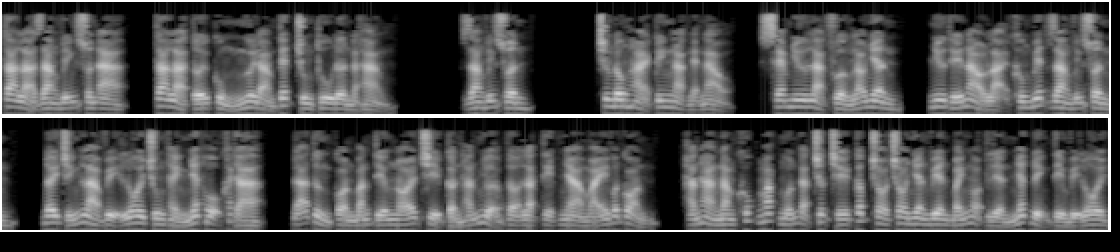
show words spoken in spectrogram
ta là giang vĩnh xuân a, ta là tới cùng ngươi làm tết trung thu đơn đặt hàng. Giang vĩnh xuân? Trương đông hải kinh ngạc nghẹn nào, xem như lạc phường lão nhân, như thế nào lại không biết giang vĩnh xuân, đây chính là vị lôi trung thành nhất hộ khách a, đã từng còn bắn tiếng nói chỉ cần hắn nhựa tợ lặt tiệp nhà máy vẫn còn, hắn hàng năm khúc mắc muốn đặt trước chế cấp cho cho nhân viên bánh ngọt liền nhất định tìm vị lôi,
